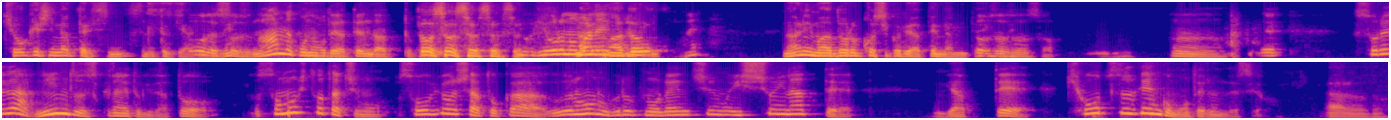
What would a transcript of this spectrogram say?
帳消しになったりすするときあるよね、そうです、そうです。なんでこんなことやってんだって。そうそうそうそうそう。日頃のマネージね。何まどろっこしいことやってんだみたいなね、そうそうそうそう。うん、でそれが人数少ない時だとその人たちも創業者とか上の方のグループの連中も一緒になってやって共通言語を持てるんですよ。なるほど。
